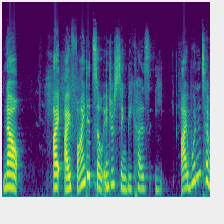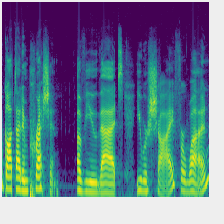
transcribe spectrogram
Now, I I find it so interesting because I wouldn't have got that impression of you that you were shy for one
